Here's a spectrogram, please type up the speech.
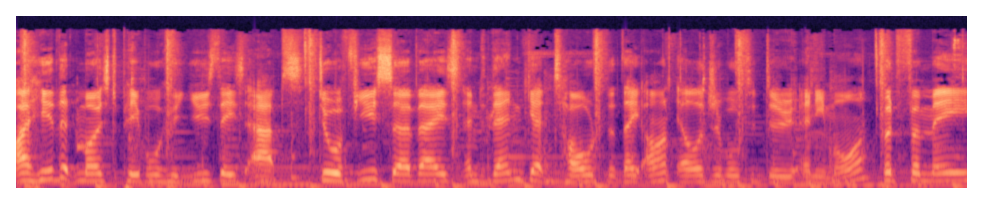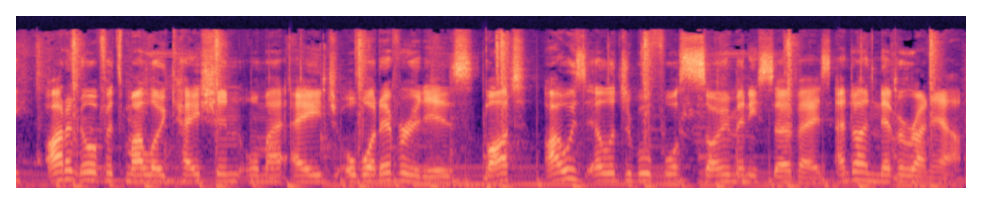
I hear that most people who use these apps do a few surveys and then get told that they aren't eligible to do anymore. But for me, I don't know if it's my location or my age or whatever it is, but I was eligible for so many surveys and I never run out.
